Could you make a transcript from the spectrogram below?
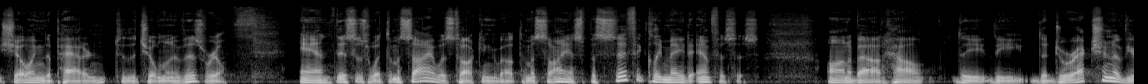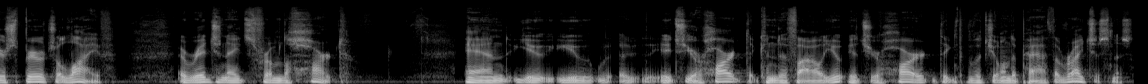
showing the pattern to the children of Israel. And this is what the Messiah was talking about. The Messiah specifically made emphasis on about how the, the, the direction of your spiritual life originates from the heart. And you, you, it's your heart that can defile you. It's your heart that can put you on the path of righteousness.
